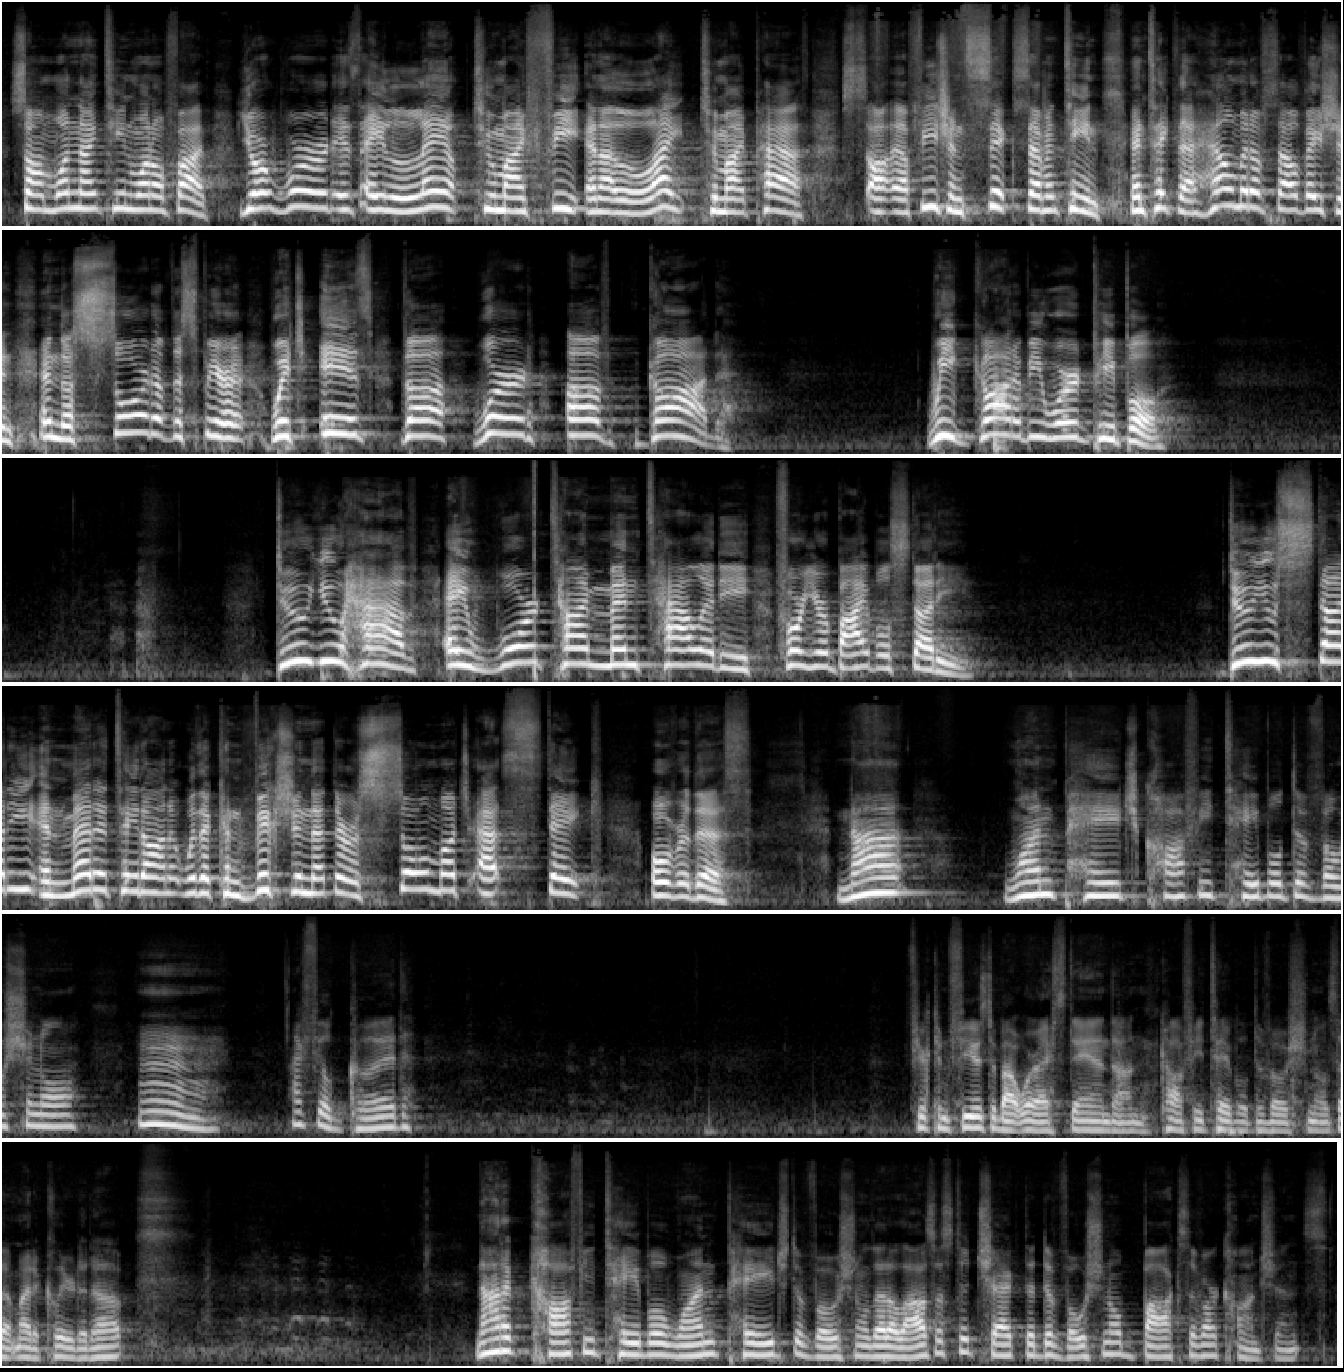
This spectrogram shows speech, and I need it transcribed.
Psalm 119, 105. Your word is a lamp to my feet and a light to my path. Uh, Ephesians 6, 17. And take the helmet of salvation and the sword of the Spirit, which is the word of God. We gotta be word people. Do you have a wartime mentality for your Bible study? Do you study and meditate on it with a conviction that there is so much at stake over this? Not one page coffee table devotional. Mmm, I feel good. If you're confused about where I stand on coffee table devotionals, that might have cleared it up. Not a coffee table, one page devotional that allows us to check the devotional box of our conscience.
